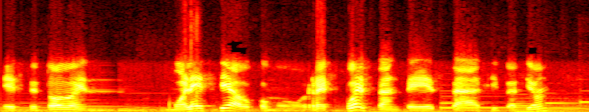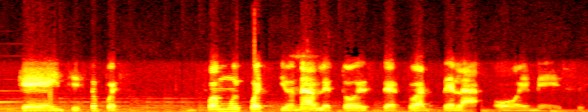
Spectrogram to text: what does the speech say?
este todo en molestia o como respuesta ante esta situación que, insisto, pues fue muy cuestionable todo este actuar de la OMS.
